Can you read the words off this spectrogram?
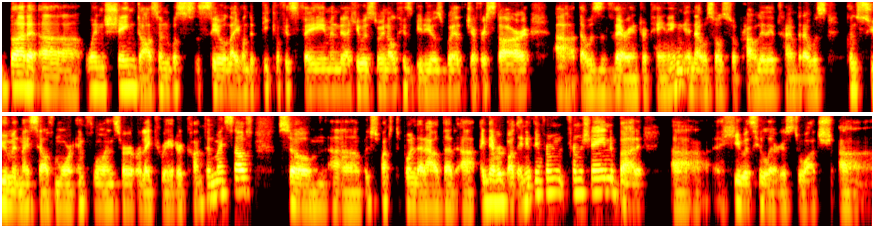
but uh, when Shane Dawson was still like on the peak of his fame and uh, he was doing all his videos with Jeffree Star, uh, that was very entertaining. And that was also probably the time that I was consuming myself more influencer or like creator content myself. So uh, I just wanted to point that out that uh, I never bought anything from from Shane, but uh, he was hilarious to watch. Uh,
